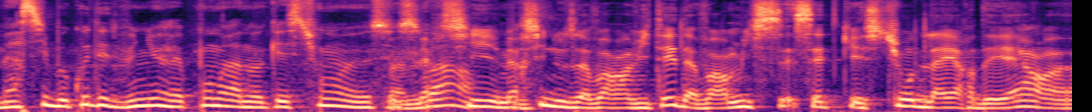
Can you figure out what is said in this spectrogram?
Merci beaucoup d'être venu répondre à nos questions euh, ce Bah, soir. merci, merci de nous avoir invités, d'avoir mis cette question de la RDR euh,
